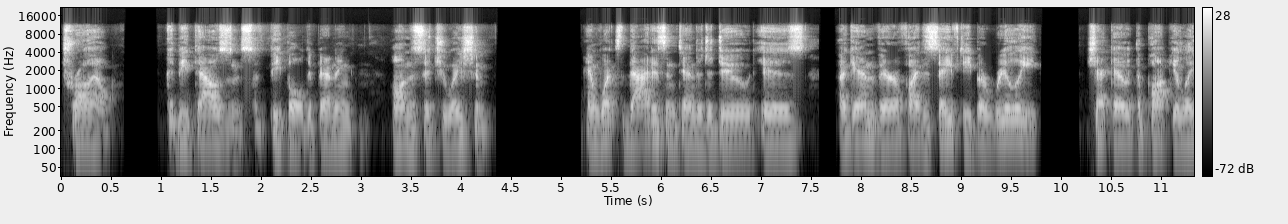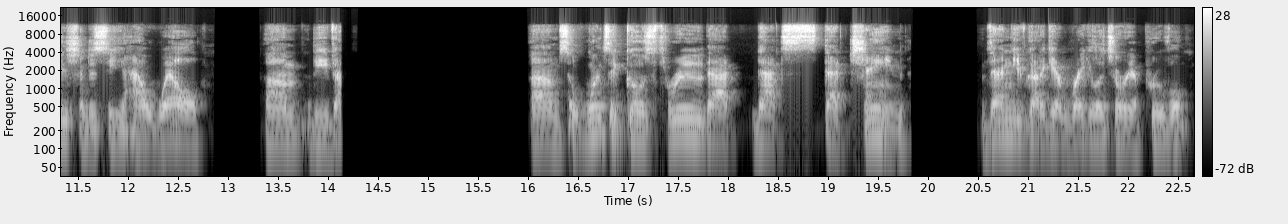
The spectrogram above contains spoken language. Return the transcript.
trial. Could be thousands of people, depending on the situation. And what that is intended to do is, again, verify the safety, but really check out the population to see how well um, the um, so once it goes through that that's that chain, then you've got to get regulatory approval.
